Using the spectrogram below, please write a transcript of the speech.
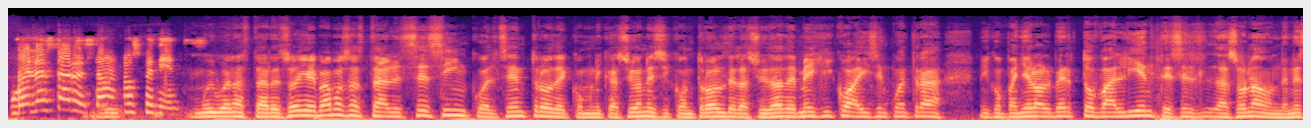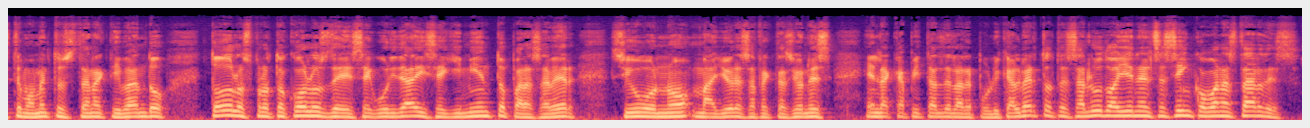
Buenas tardes, estamos pendientes. Muy buenas tardes. Oye, vamos hasta el C5, el Centro de Comunicaciones y Control de la Ciudad de México. Ahí se encuentra mi compañero Alberto Valientes. Es la zona donde en este momento se están activando todos los protocolos de seguridad y seguimiento para saber si hubo o no mayores afectaciones en la capital de la República. Alberto, te saludo ahí en el C5. Buenas tardes.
